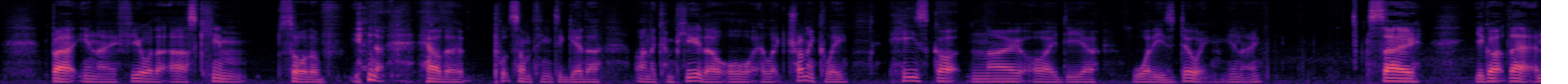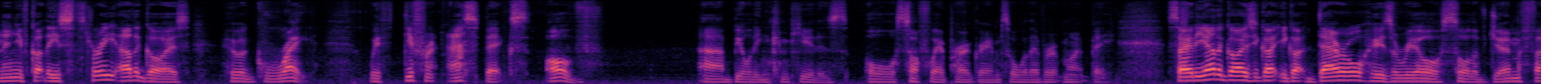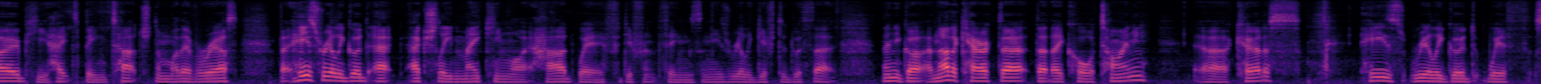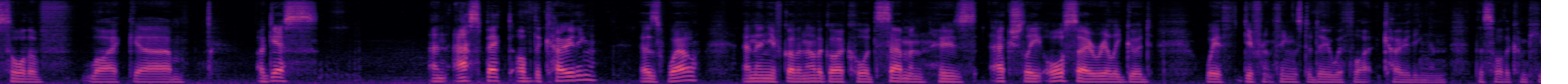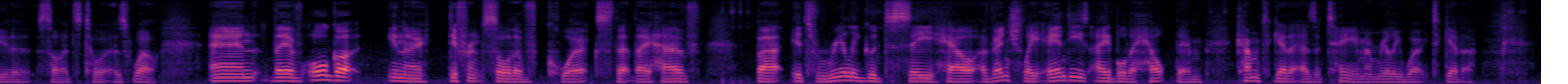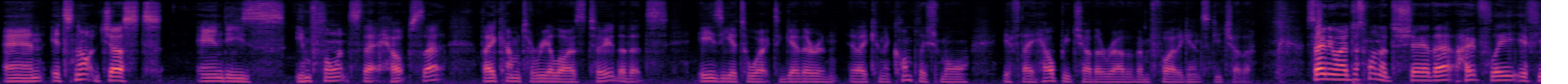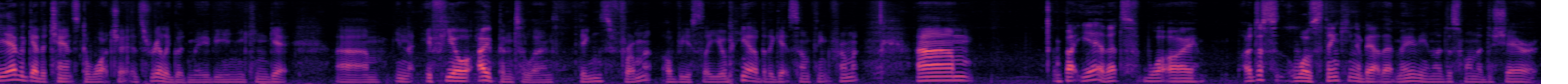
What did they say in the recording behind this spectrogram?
But you know, if you were to ask him, sort of, you know, how to put something together on a computer or electronically, he's got no idea what he's doing. You know, so you got that, and then you've got these three other guys who are great with different aspects of uh, building computers or software programs or whatever it might be. So the other guys you got, you got Daryl, who's a real sort of germaphobe. He hates being touched and whatever else, but he's really good at actually making like hardware for different things, and he's really gifted with that. Then you've got another character that they call Tiny, uh, Curtis. He's really good with sort of like, um, I guess, an aspect of the coding as well. And then you've got another guy called Salman who's actually also really good with different things to do with like coding and the sort of computer sides to it as well. And they've all got, you know, different sort of quirks that they have, but it's really good to see how eventually Andy's able to help them come together as a team and really work together. And it's not just Andy's influence that helps that, they come to realize too that it's easier to work together and they can accomplish more if they help each other rather than fight against each other. So anyway, I just wanted to share that. Hopefully, if you ever get a chance to watch it, it's a really good movie and you can get, um, you know, if you're open to learn things from it, obviously you'll be able to get something from it. Um, but yeah, that's what I, I just was thinking about that movie and I just wanted to share it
